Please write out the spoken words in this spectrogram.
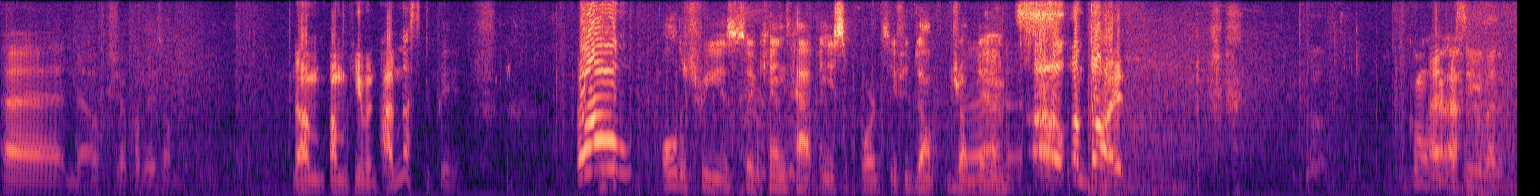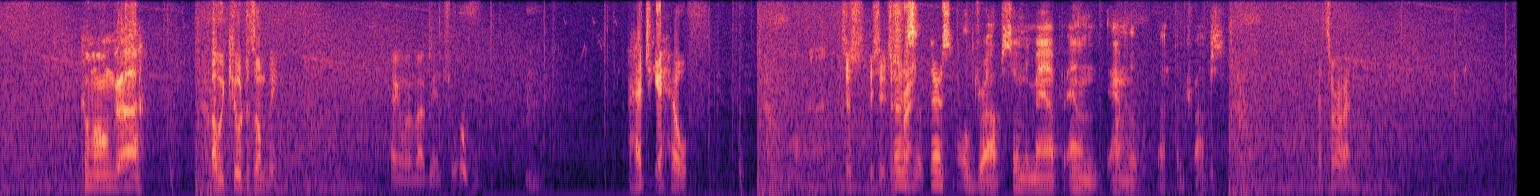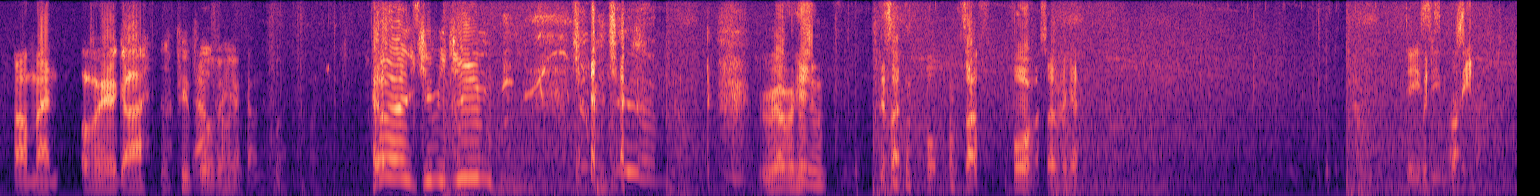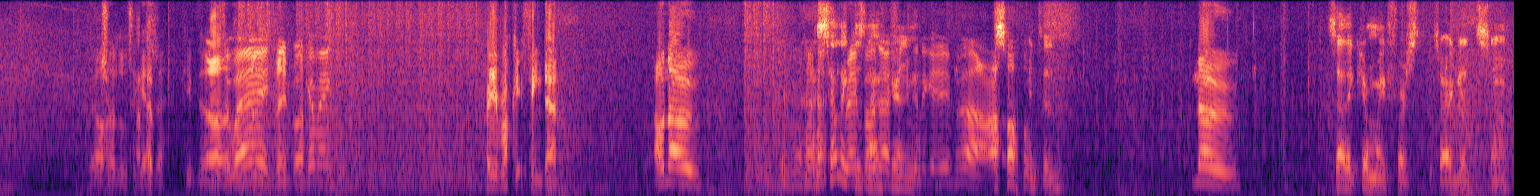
Uh, no, because you're probably a zombie. No, I'm I'm human. I'm not stupid. Oh! All the trees, so you can't have any support if you drop drop down. Oh, I'm dying. Come on, I, I see you, madam. Come on, guy. Oh, we killed a zombie. Hang on, we might be in trouble here. How'd you get health? Okay. Just is it just? There's Ran- there's whole drops on the map and ammo uh, drops. That's alright. Oh man, Over here, guy. There's people Yeah, over here. I'm coming, coming. Hey, Jimmy Jim. we're over here. There's like four, there's like four of us over here. DC With spray. Minecraft. We all huddle together. Keep the Oh, noise away! there's. Coming! Put your rocket thing down. Oh no! Saleck is Rainbow not Dash here is anymore. gonna get you. Oh. Disappointed. No! Saleck, you're my first target, so.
